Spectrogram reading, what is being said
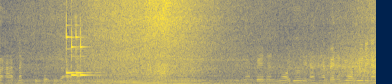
สะอาดนะสีสดสีสะอาดนะงานแบรนด์นั้นย่อเยอะเลยนะงานแบรนด์นั้นย่อเยอะเลยนะ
